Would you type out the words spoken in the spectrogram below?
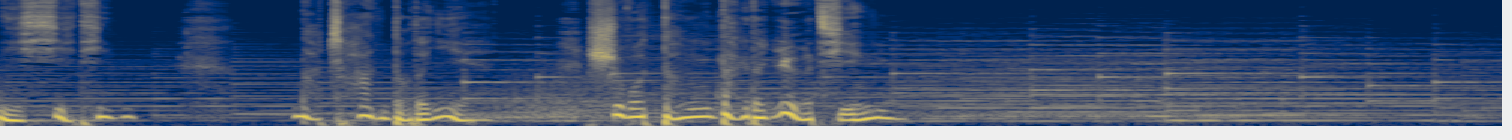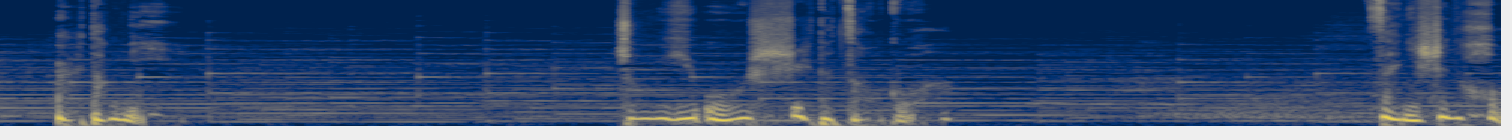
你细听，那颤抖的叶。是我等待的热情，而当你终于无视的走过，在你身后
